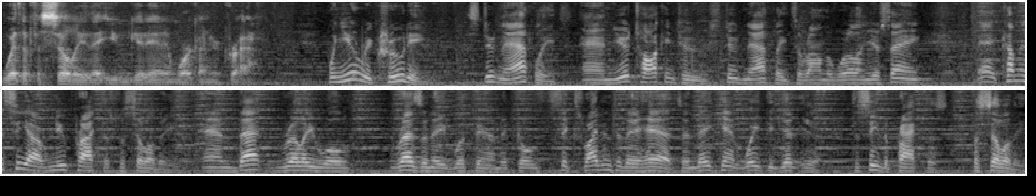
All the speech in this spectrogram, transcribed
with a facility that you can get in and work on your craft. When you're recruiting student athletes and you're talking to student athletes around the world and you're saying, man, come and see our new practice facility. And that really will resonate with them. It goes, sticks right into their heads and they can't wait to get here to see the practice facility.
